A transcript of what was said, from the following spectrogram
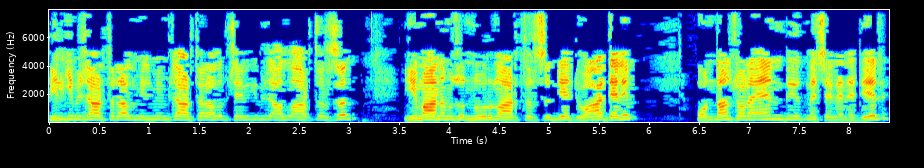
Bilgimizi artıralım, ilmimizi artıralım, sevgimizi Allah artırsın, imanımızın nurunu artırsın diye dua edelim. Ondan sonra en büyük mesele nedir?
